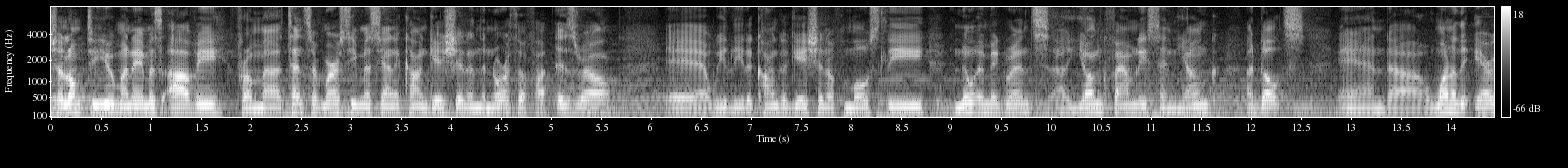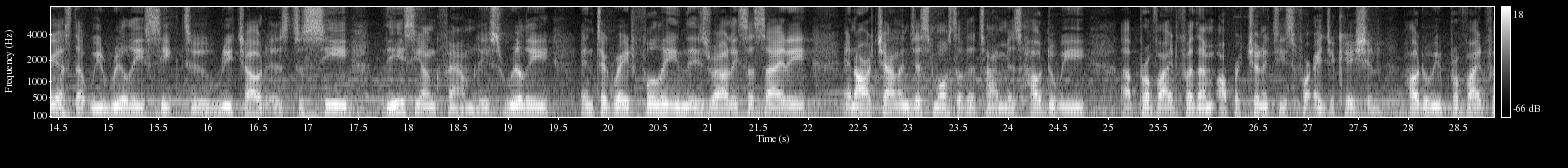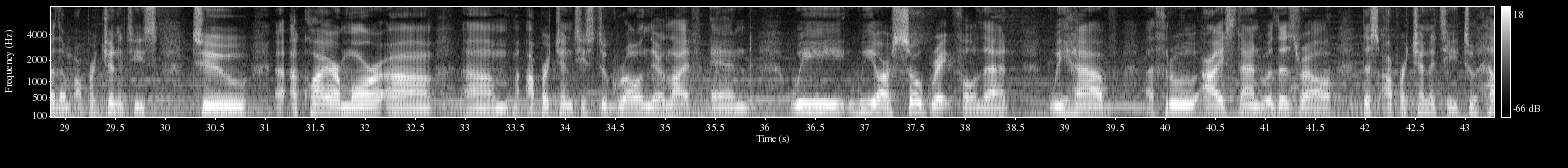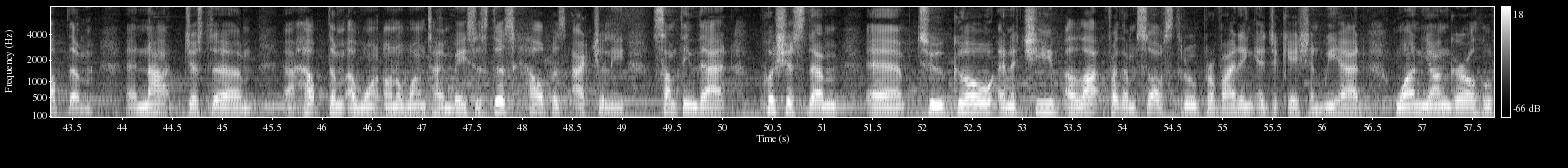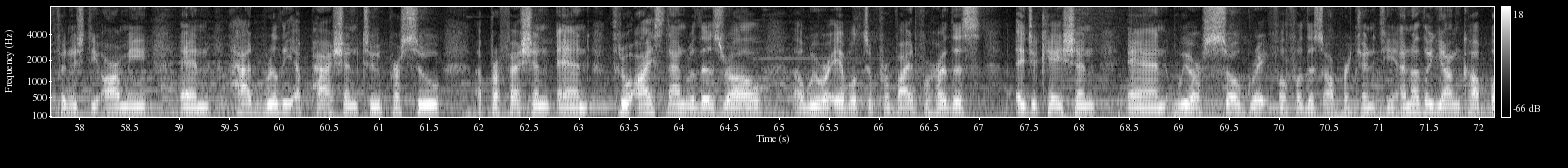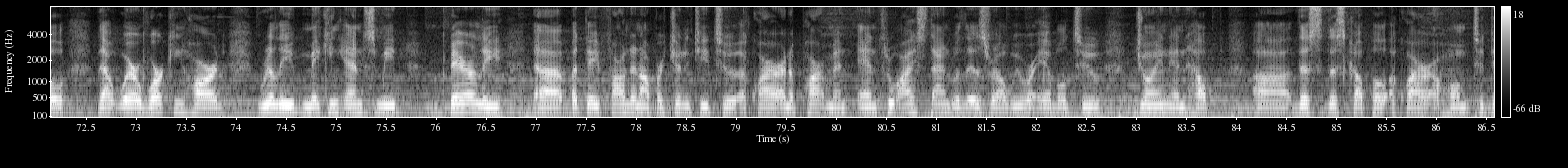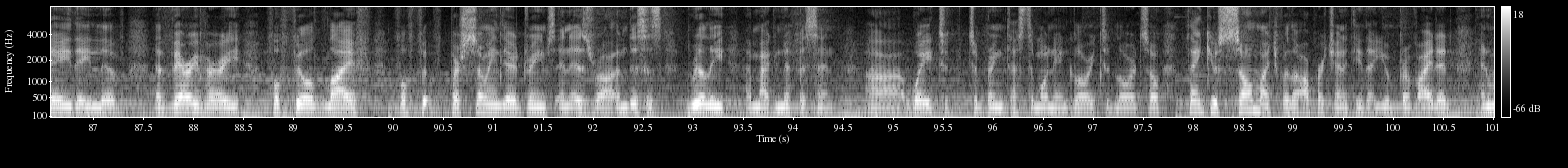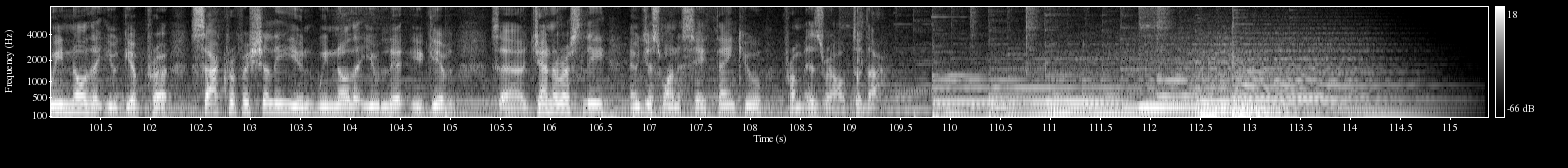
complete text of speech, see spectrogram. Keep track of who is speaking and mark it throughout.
Speaker 1: Shalom to you. My name is Avi from uh, Tents of Mercy Messianic Congregation in the north of uh, Israel. Uh, we lead a congregation of mostly new immigrants, uh, young families, and young adults. And uh, one of the areas that we really seek to reach out is to see these young families really integrate fully in the Israeli society. And our challenges most of the time is how do we uh, provide for them opportunities for education? How do we provide for them opportunities to uh, acquire more uh, um, opportunities to grow in their life? And we, we are so grateful that we have uh, through I Stand with Israel this opportunity to help them and not just um, uh, help them a one, on a one-time basis. This help is actually something that pushes them uh, to go and achieve a lot for themselves through providing education. We had one young girl who finished the army and had really a passion to pursue a profession and through I Stand with Israel uh, we were able to provide for her this education and we are so grateful for this opportunity. Another young couple that were working hard, really making ends meet barely, uh, but they found an opportunity to acquire an apartment and through I Stand With Israel we were able to join and help uh, this, this couple acquire a home. Today they live a very, very fulfilled life, pursuing their dreams in Israel. And this is really a magnificent uh, way to, to bring testimony and glory to the Lord. So thank you so much for the opportunity that you've provided. And we know that you give sacrificially, you, we know that you, you give uh, generously. And we just want to say thank you from Israel. Todah.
